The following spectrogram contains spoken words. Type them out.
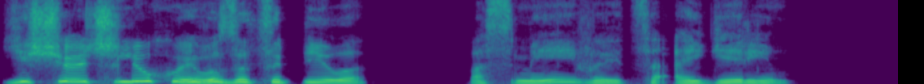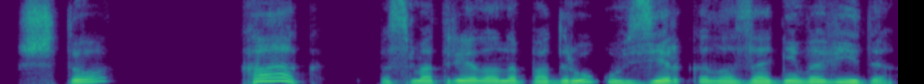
Еще и шлюху его зацепила. Посмеивается Айгерим. Что? Как? Посмотрела на подругу в зеркало заднего вида.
